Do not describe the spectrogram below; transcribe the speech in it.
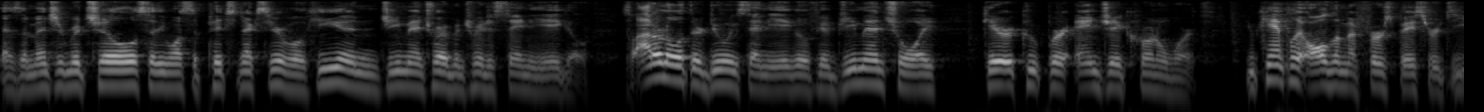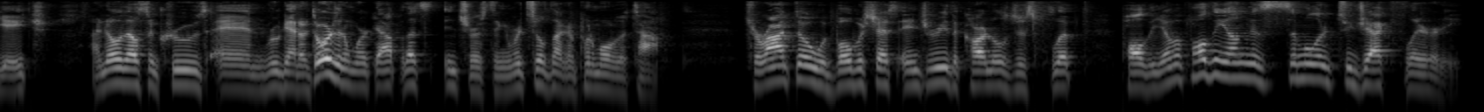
as I mentioned, Rich Hill said he wants to pitch next year. Well, he and Ji-Man Choi have been traded to San Diego. So I don't know what they're doing San Diego. If you have Ji-Man Choi, Garrett Cooper, and Jay Cronenworth, you can't play all of them at first base or DH. I know Nelson Cruz and Rougned Odor didn't work out, but that's interesting. And Rich Hill's not going to put him over the top. Toronto, with Bo Bichette's injury, the Cardinals just flipped Paul DeJong. But Paul DeJong is similar to Jack Flaherty.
